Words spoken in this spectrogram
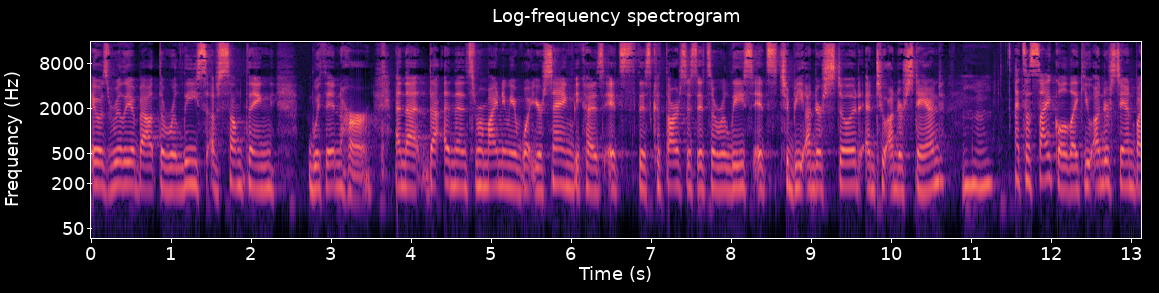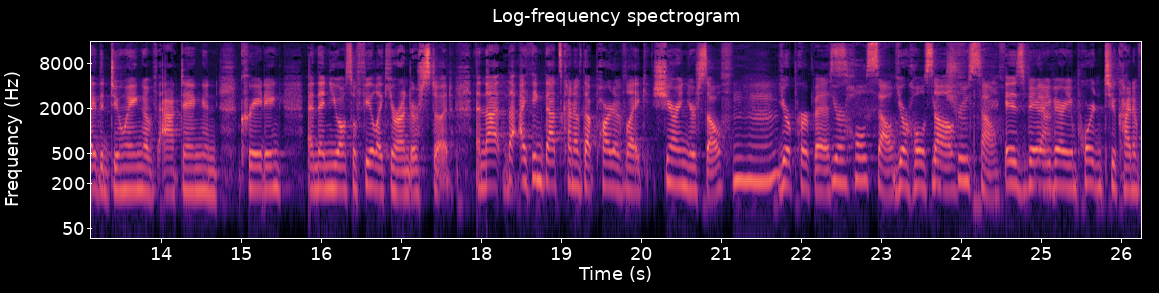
It was really about the release of something within her. And that that and then it's reminding me of what you're saying because it's this catharsis. It's a release. It's to be understood and to understand. It's a cycle. Like you understand by the doing of acting and creating and then you also feel like you're understood. And that, that i think that's kind of that part of like sharing yourself your purpose Mm-hmm. Your whole self. your whole Your self true self. is very Yeah. very important to kind of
